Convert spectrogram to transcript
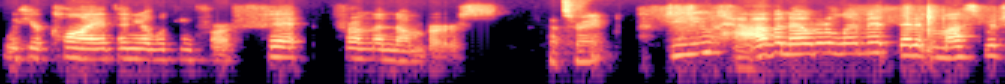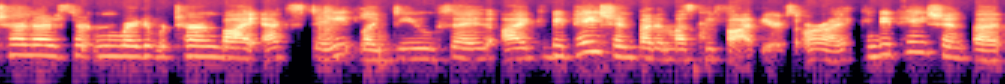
with your clients, and you're looking for a fit from the numbers. That's right. Do you have an outer limit that it must return at a certain rate of return by X date? Like, do you say I can be patient, but it must be five years, or I can be patient, but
